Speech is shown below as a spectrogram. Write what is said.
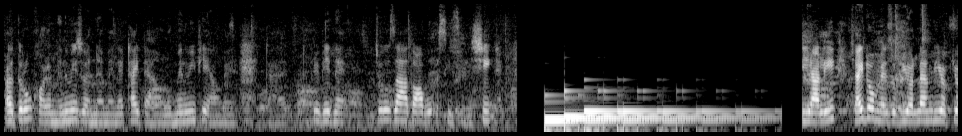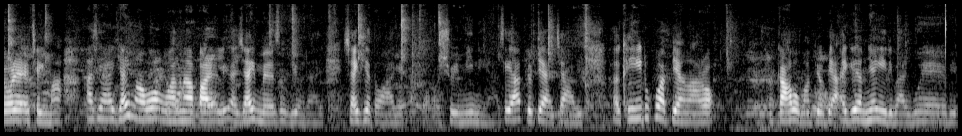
အဲ့တော့သူတို့ခေါ်တဲ့မင်းသမီးဆိုတဲ့နာမည်နဲ့ထိုက်တန်အောင်လို့မင်းသမီးဖြစ်အောင်လဲဒါပြပြနဲ့စူးစမ်းသွားဖို့အစီအစဉ်ရှိတယ် ကလေရိုက်တော့မယ်ဆိုပြီးတော့လှမ်းပြီးတော့ပြောတဲ့အချိန်မှာအာဆရာရိုက်မှာပေါ့ဝါသနာပါတယ်လေရိုက်မယ်ဆိုပြီးတော့ဒါရိုက်ဖြစ်သွားခဲ့တာပေါ့ရွှေမိနေတာဆရာပြပြကြပြီခရီးတစ်ခုကပြန်လာတော့ကားပေါ်မှာပြောပြအဲ့ကမျက်ရည်တွေပါဝဲပြီး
